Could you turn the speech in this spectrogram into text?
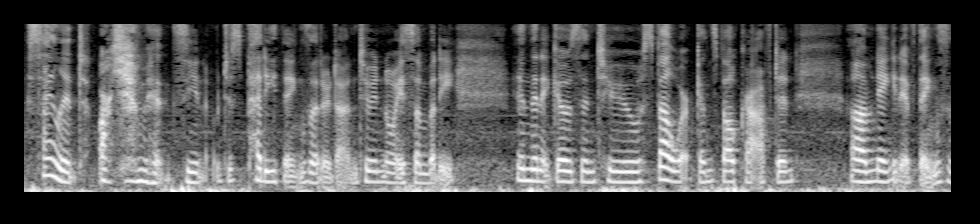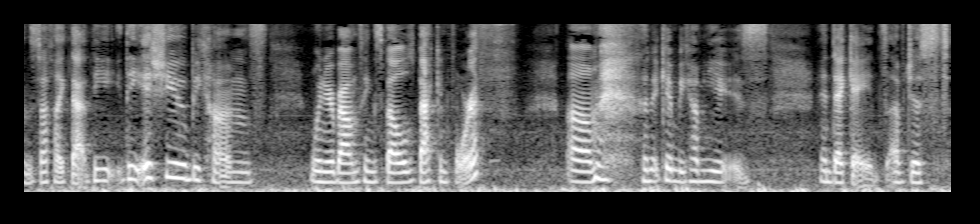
silent arguments, you know, just petty things that are done to annoy somebody. And then it goes into spell work and spellcraft and um, negative things and stuff like that. The the issue becomes when you're bouncing spells back and forth, um, then it can become years and decades of just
